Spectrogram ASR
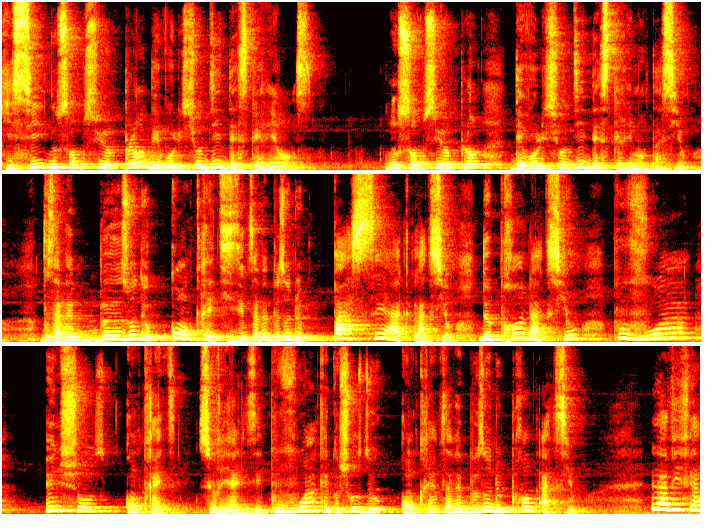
qu'ici, nous sommes sur un plan d'évolution dit d'expérience. Nous sommes sur un plan d'évolution dit d'expérimentation. Vous avez besoin de concrétiser, vous avez besoin de passer à l'action, de prendre l'action pour voir une chose concrète se réaliser, pour voir quelque chose de concret. Vous avez besoin de prendre action. La vie faire,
